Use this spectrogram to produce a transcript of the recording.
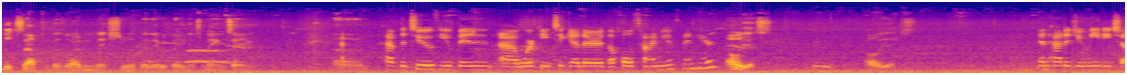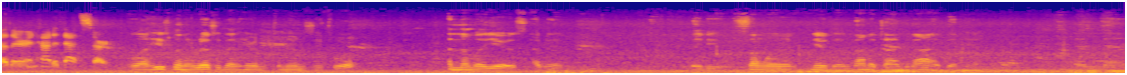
looks after the garden, makes sure that everything is maintained. Um, Have the two of you been uh, working together the whole time you've been here? oh yes, Mm. oh yes. And how did you meet each other and how did that start? Well, he's been a resident here in the community for a number of years. I mean, maybe somewhere near the amount of time that I have been here. And uh,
